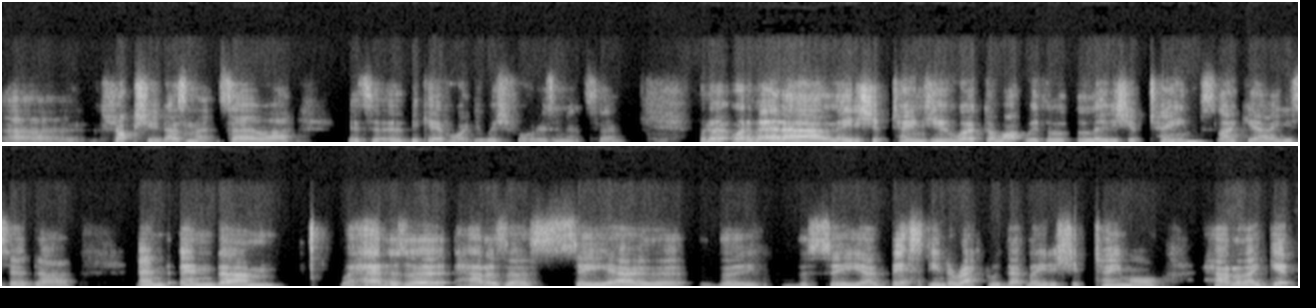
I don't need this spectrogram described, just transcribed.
uh, shocks you, doesn't it? So uh, it's uh, be careful what you wish for, isn't it? So, what, what about uh, leadership teams? You've worked a lot with leadership teams, like uh, you said, uh, and and um, well, how does a how does a CEO the, the the CEO best interact with that leadership team, or how do they get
